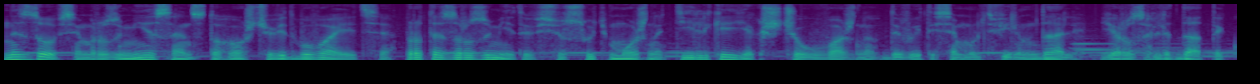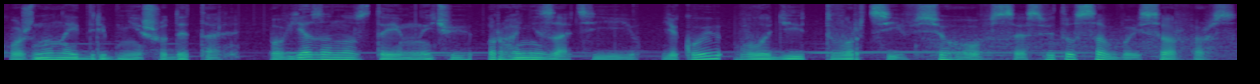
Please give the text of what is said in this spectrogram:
не зовсім розуміє сенс того, що відбувається, проте зрозуміти всю суть можна тільки, якщо уважно дивитися мультфільм далі і розглядати кожну найдрібнішу деталь. Пов'язано з таємничою організацією, якою володіють творці всього всесвіту Subway Surfers.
